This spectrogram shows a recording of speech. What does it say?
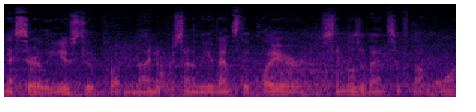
necessarily used to. Probably 90% of the events they play are singles events, if not more.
